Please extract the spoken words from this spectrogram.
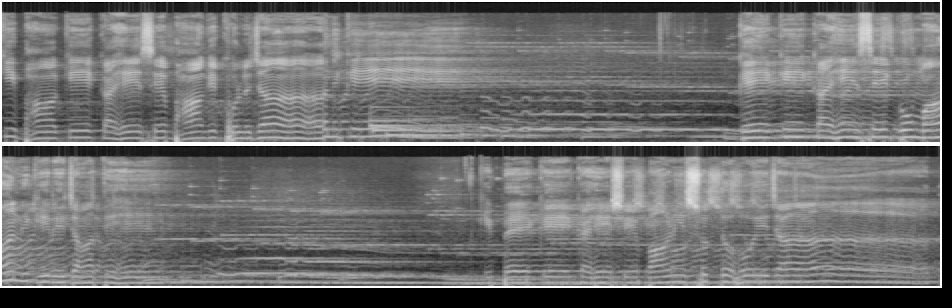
कि भाके कहे से भाग खुल जान के। गे के कहे से गुमान गिर जाते हैं। कि बे के कहे से वाणी शुद्ध हो जात।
